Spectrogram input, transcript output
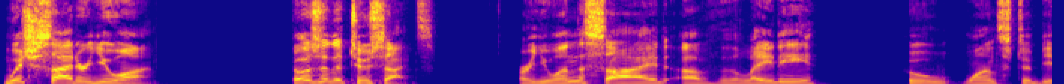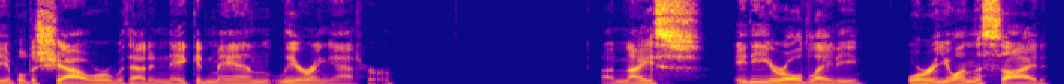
Which side are you on? Those are the two sides. Are you on the side of the lady who wants to be able to shower without a naked man leering at her? A nice 80 year old lady. Or are you on the side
